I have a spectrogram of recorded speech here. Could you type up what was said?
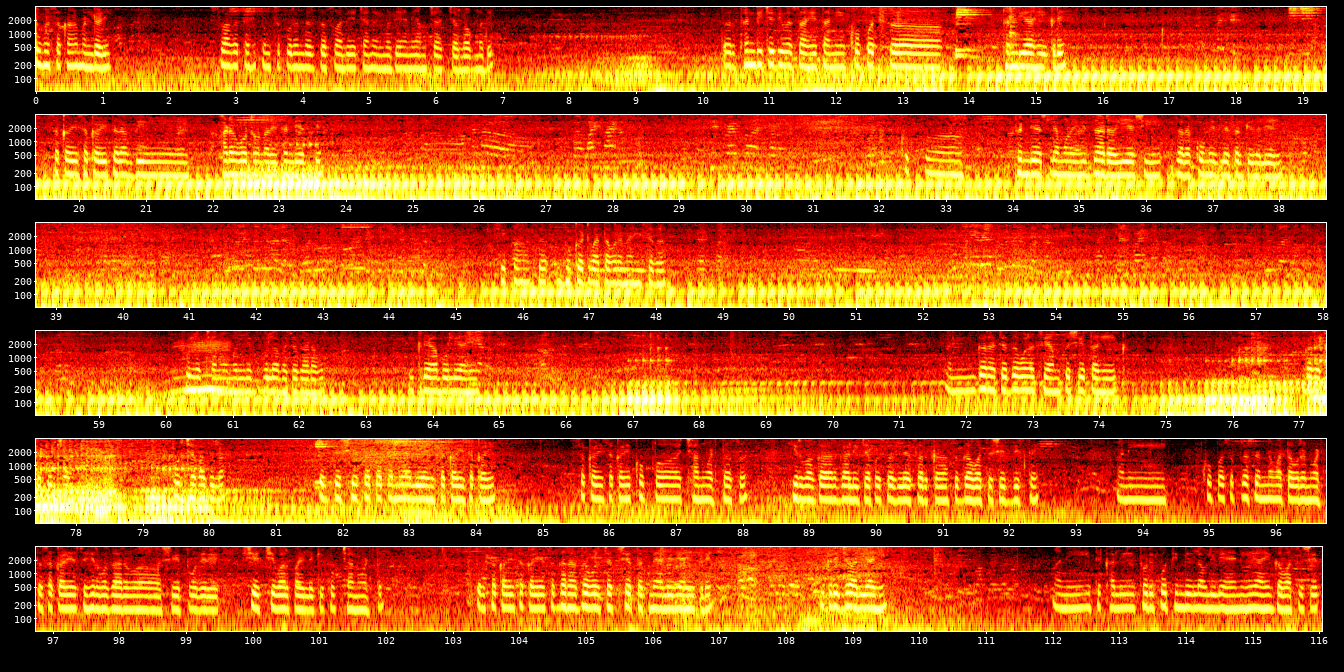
शुभ सकाळ मंडळी. स्वागत आहे तुमचं पुरंदरचा स्वाद या चॅनलमध्ये आणि आमच्या आजच्या व्लॉगमध्ये तर थंडीचे दिवस आहेत आणि खूपच थंडी आहे इकडे. सकाळी सकाळी तर अगदी हाडं होणारी थंडी असते. खूप थंडी असल्यामुळे ही झाडं ही अशी जरा कोमेजल्यासारखी झाली आहे. हे पहा असं धुकट वातावरण आहे सगळं. फुलं छान उमरलेत गुलाबाच्या झाडावर. इकडे आबोली आहे. आणि घराच्या जवळच हे आमचं शेत आहे एक. घराच्या पुढच्या पुढच्या बाजूला. तर त्या शेतात आता मी आली आहे सकाळी सकाळी. सकाळी सकाळी खूप छान वाटतं असं. हिरवागार गालीच्या पसरल्यासारखं असं गव्हाचं शेत दिसतंय. आणि खूप असं प्रसन्न वातावरण वाटतं सकाळी असं हिरवगार शेत वगैरे शेत शिवार पाहिलं की खूप छान वाटतं. तर सकाळी सकाळी असं घराजवळच्याच शेतात मी आलेली आहे इकडे. इकडे ज्वारी आहे. आणि इथे खाली थोडी कोथिंबीर लावलेली आहे आणि हे आहे गव्हाचं शेत.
